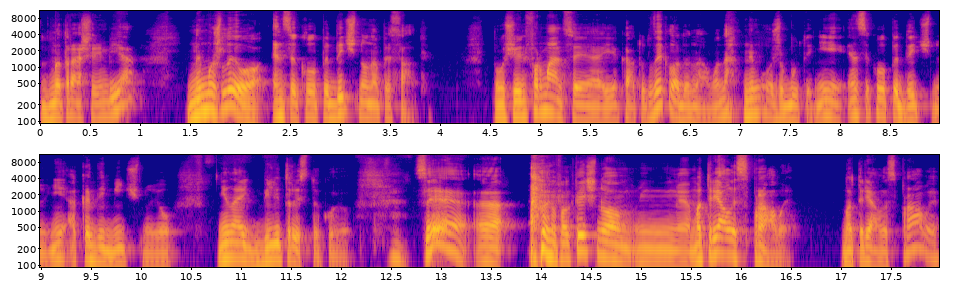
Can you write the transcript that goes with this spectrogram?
Дмитра Шеремія неможливо енциклопедично написати. Тому що інформація, яка тут викладена, вона не може бути ні енциклопедичною, ні академічною, ні навіть білітристикою. Це е, фактично матеріали справи. Матеріали справи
